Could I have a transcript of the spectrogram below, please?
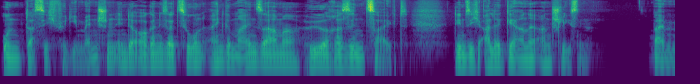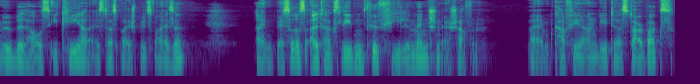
Und dass sich für die Menschen in der Organisation ein gemeinsamer, höherer Sinn zeigt, dem sich alle gerne anschließen. Beim Möbelhaus IKEA ist das beispielsweise ein besseres Alltagsleben für viele Menschen erschaffen. Beim Kaffeeanbieter Starbucks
